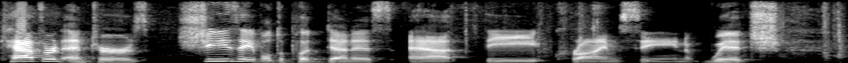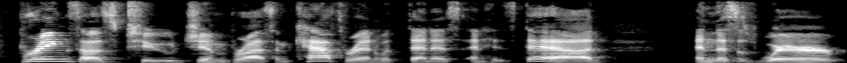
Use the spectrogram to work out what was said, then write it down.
Catherine enters. She's able to put Dennis at the crime scene, which brings us to Jim Brass and Catherine with Dennis and his dad. And this is where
